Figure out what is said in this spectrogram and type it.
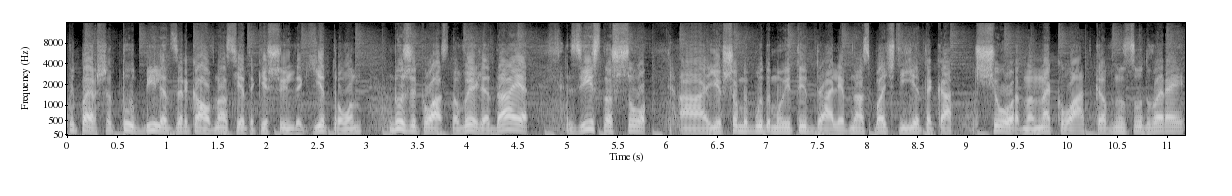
По-перше, тут біля дзеркал в нас є такий шильдик Єтрон. Дуже класно виглядає. Звісно, що а, якщо ми будемо йти далі, в нас, бачите, є така чорна накладка внизу дверей.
